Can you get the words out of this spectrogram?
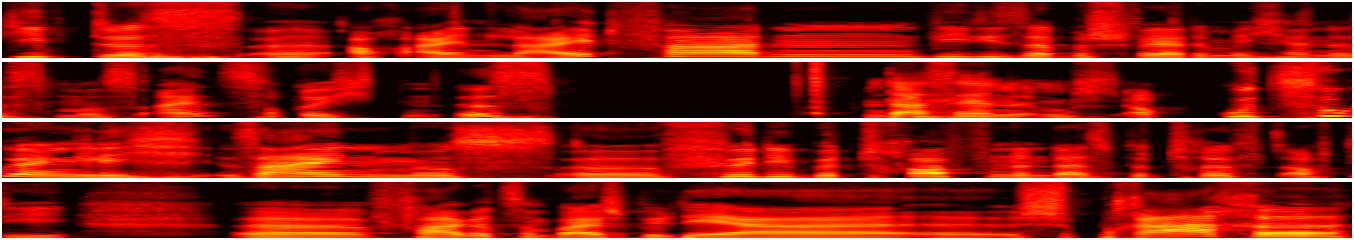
gibt es äh, auch einen Leitfaden, wie dieser Beschwerdemechanismus einzurichten ist dass er nämlich auch gut zugänglich sein muss äh, für die Betroffenen. Das betrifft auch die äh, Frage zum Beispiel der äh, Sprache,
